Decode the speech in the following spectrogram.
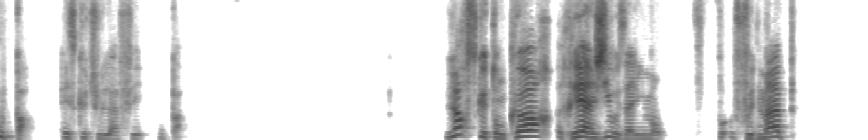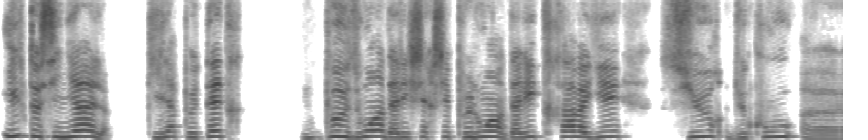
ou pas. Est-ce que tu l'as fait ou pas? Lorsque ton corps réagit aux aliments FODMAP, il te signale qu'il y a peut-être besoin d'aller chercher plus loin, d'aller travailler sur, du coup, euh,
